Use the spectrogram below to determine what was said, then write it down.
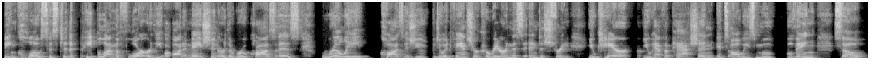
being closest to the people on the floor or the automation or the root causes really causes you to advance your career in this industry. You care, you have a passion, it's always moving. So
